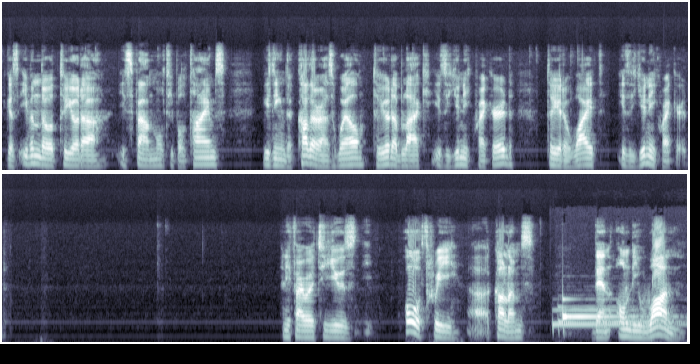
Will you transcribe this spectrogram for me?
Because even though Toyota is found multiple times, using the color as well, Toyota Black is a unique record, Toyota White is a unique record. And if I were to use all three uh, columns, then only one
